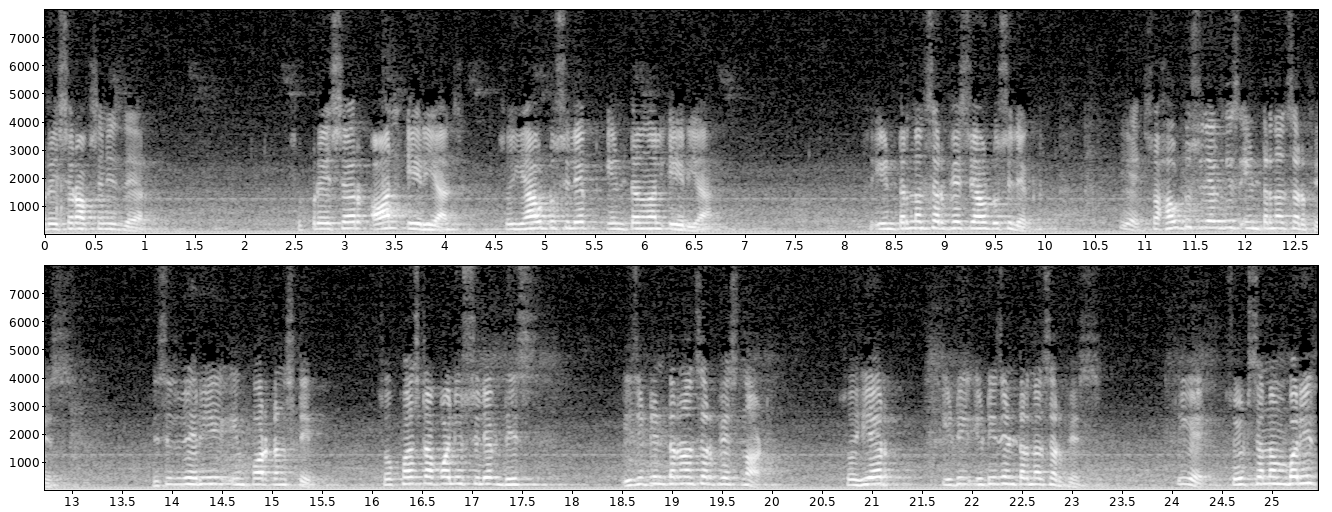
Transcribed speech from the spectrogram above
pressure option is there so pressure on areas so you have to select internal area so internal surface you have to select okay. so how to select this internal surface this is very important step so first of all you select this is it internal surface not so here it is, it is internal surface okay. so its a number is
